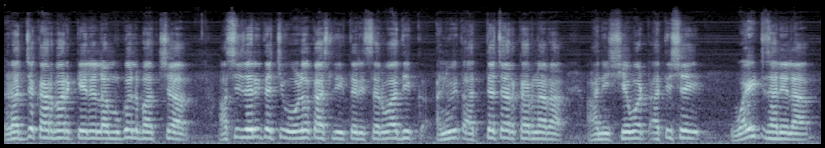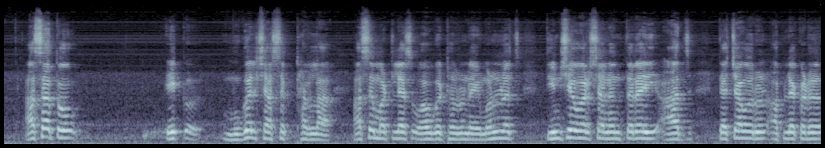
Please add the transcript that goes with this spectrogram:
राज्यकारभार केलेला मुघल बादशाह अशी जरी त्याची ओळख असली तरी सर्वाधिक अन्वित अत्याचार करणारा आणि शेवट अतिशय वाईट झालेला असा तो एक मुघल शासक ठरला. असं म्हटल्यास वावगं ठरू नये. म्हणूनच तीनशे वर्षानंतरही आज त्याच्यावरून आपल्याकडं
